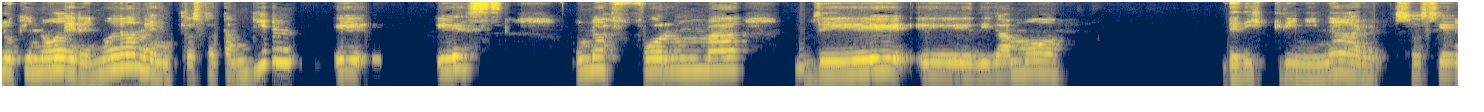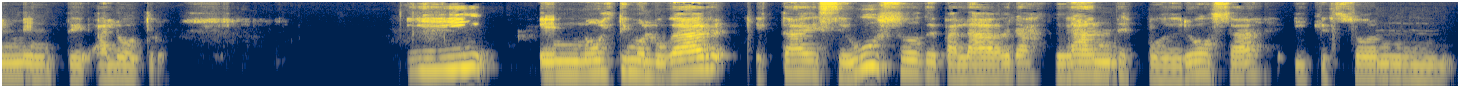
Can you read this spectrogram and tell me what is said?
lo que no eres nuevamente. O sea, también eh, es una forma de, eh, digamos, de discriminar socialmente al otro. Y en último lugar está ese uso de palabras grandes, poderosas y que son,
